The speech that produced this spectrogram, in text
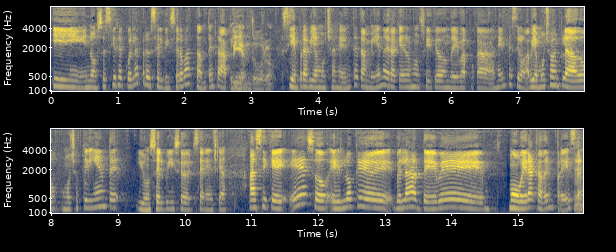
Y no sé si recuerdas, pero el servicio era bastante rápido. Bien duro. siempre había mucha gente también, no era que era un sitio donde iba poca gente, sino había muchos empleados, muchos clientes y un servicio de excelencia. Así que eso es lo que, ¿verdad? Debe mover a cada empresa.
